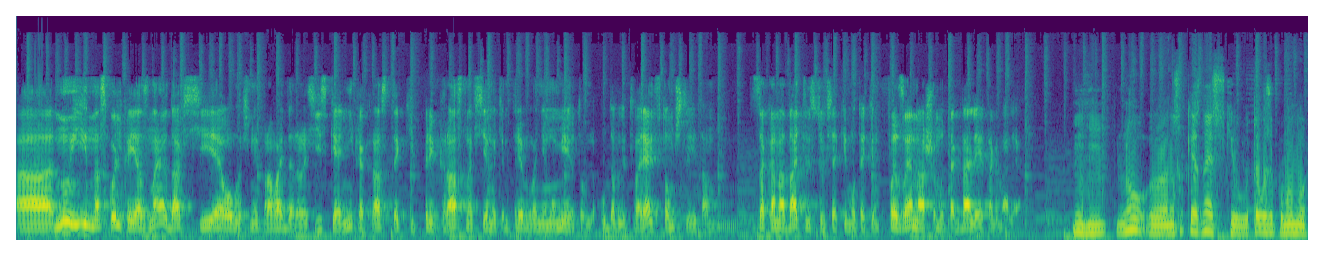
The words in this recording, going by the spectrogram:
Ну и, насколько я знаю, да, все облачные провайдеры российские, они как раз-таки прекрасно всем этим требованиям умеют удовлетворять, в том числе и там законодательству, всяким вот этим ФЗ нашим и так далее, и так далее. Угу. Ну, э, насколько я знаю, все-таки у того же, по-моему,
